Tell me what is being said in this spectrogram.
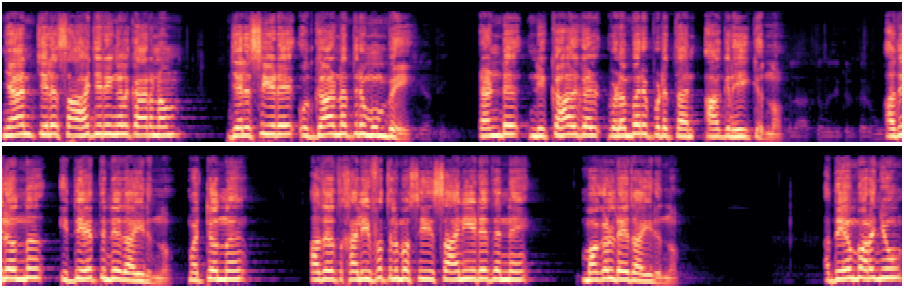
ഞാൻ ചില സാഹചര്യങ്ങൾ കാരണം ജലസയുടെ ഉദ്ഘാടനത്തിനു മുമ്പേ രണ്ട് നിക്കാഹുകൾ വിളംബരപ്പെടുത്താൻ ആഗ്രഹിക്കുന്നു. അതിലൊന്ന് ഇദ്ദേഹത്തിന്റെതായിരുന്നു. മറ്റൊന്ന് അതിലത്ത് ഖലീഫത്തുൽ മസീ സാനിയുടെ തന്നെ മകളുടേതായിരുന്നു. അദ്ദേഹം പറഞ്ഞു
